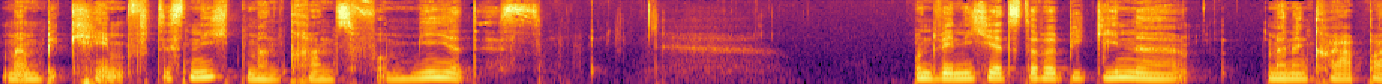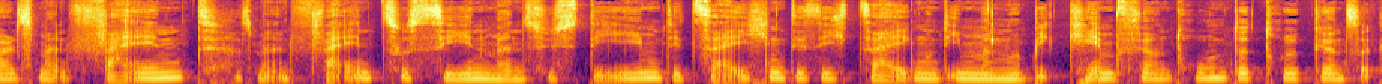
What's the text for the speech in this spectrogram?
Man bekämpft es nicht, man transformiert es. Und wenn ich jetzt aber beginne, meinen Körper als mein Feind, als meinen Feind zu sehen, mein System, die Zeichen, die sich zeigen und immer nur bekämpfe und runterdrücke und sage,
